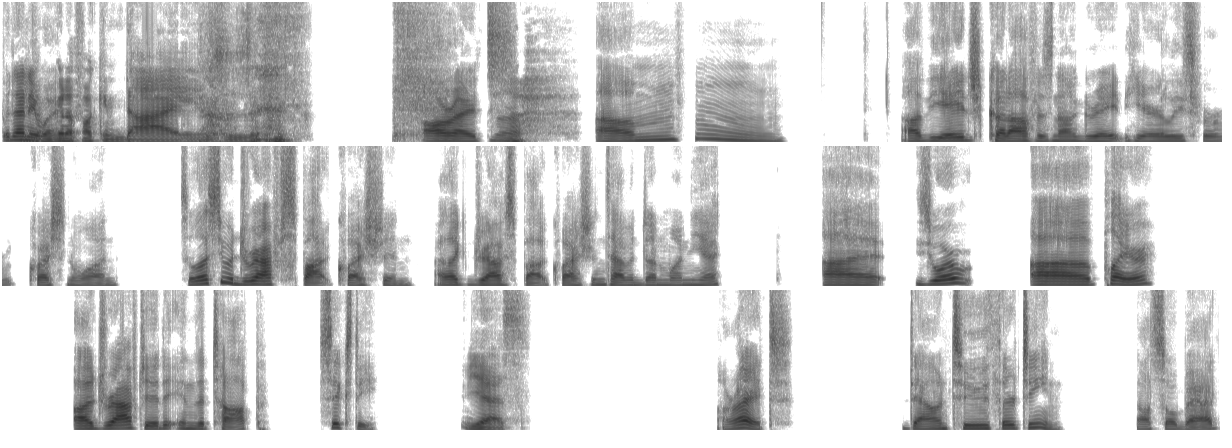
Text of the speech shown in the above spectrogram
But anyway, I'm gonna fucking die. This is- All right. Um, hmm. Uh, the age cutoff is not great here, at least for question one. So let's do a draft spot question. I like draft spot questions. Haven't done one yet. Uh, your uh player uh drafted in the top sixty? yes. All right, down to thirteen. Not so bad,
